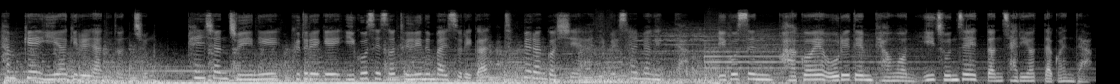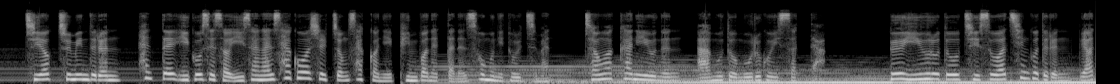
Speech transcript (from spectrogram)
함께 이야기를 나누던 중 펜션 주인이 그들에게 이곳에서 들리는 발소리가 특별한 것이 아님을 설명했다. 이곳은 과거에 오래된 병원이 존재했던 자리였다고 한다. 지역 주민들은 한때 이곳에서 이상한 사고와 실종 사건이 빈번했다는 소문이 돌지만 정확한 이유는 아무도 모르고 있었다. 그 이후로도 지수와 친구들은 몇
